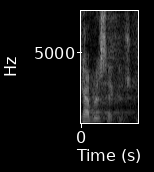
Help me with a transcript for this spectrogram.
Cabinet Secretary.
